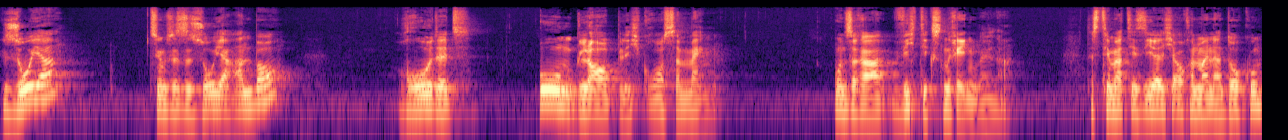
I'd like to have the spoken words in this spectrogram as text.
Soja bzw. Sojaanbau rodet unglaublich große Mengen unserer wichtigsten Regenwälder. Das thematisiere ich auch in meiner Doku,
